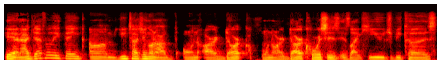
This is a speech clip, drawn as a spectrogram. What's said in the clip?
Yeah, and I definitely think um, you touching on our on our dark on our dark horses is like huge because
